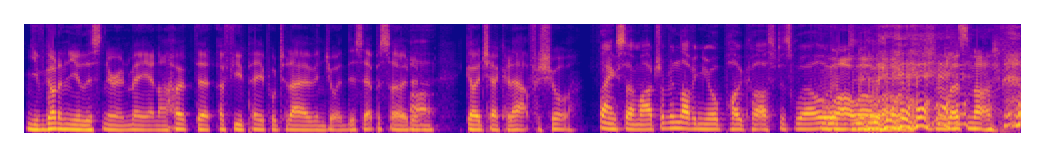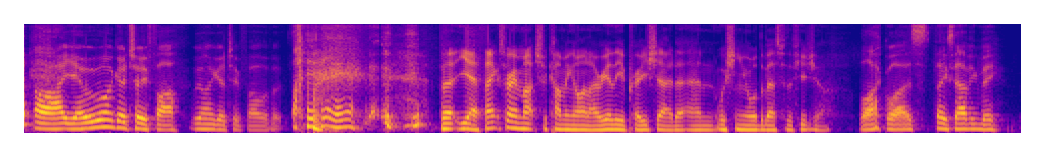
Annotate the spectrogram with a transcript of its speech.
you've got a new listener in me. And I hope that a few people today have enjoyed this episode and oh. Go check it out for sure. Thanks so much. I've been loving your podcast as well. Whoa, whoa, whoa. Let's not. All right, yeah, we won't go too far. We won't go too far with it. But yeah, thanks very much for coming on. I really appreciate it and wishing you all the best for the future. Likewise. Thanks for having me.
